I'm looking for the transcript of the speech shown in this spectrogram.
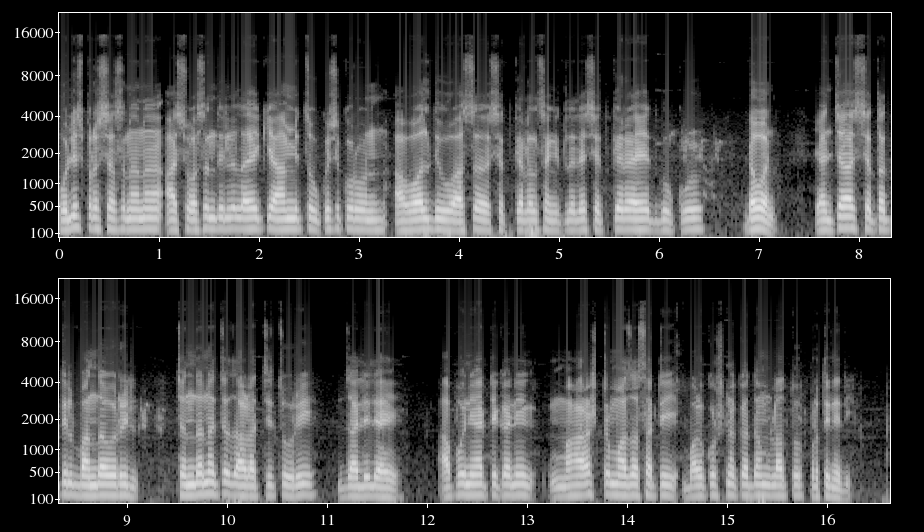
पोलीस प्रशासनानं आश्वासन दिलेलं आहे की आम्ही चौकशी करून अहवाल देऊ असं शेतकऱ्याला सांगितलेले शेतकरी आहेत गोकुळ ढवण यांच्या शेतातील बांधावरील चंदनाच्या झाडाची चोरी झालेली आहे. आपण या ठिकाणी महाराष्ट्र माझासाठी बाळकृष्ण कदम लातूर प्रतिनिधी.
